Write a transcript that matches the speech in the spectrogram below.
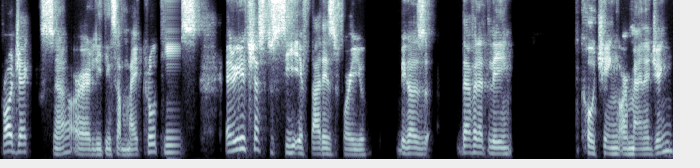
projects you know, or leading some micro teams and really just to see if that is for you. Because definitely coaching or managing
